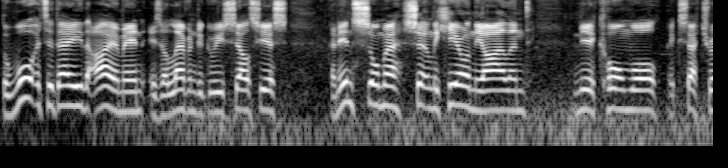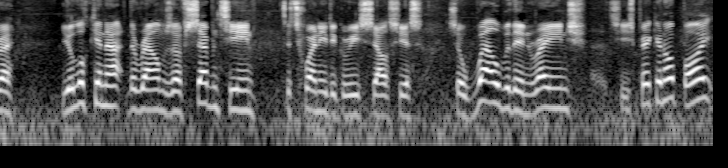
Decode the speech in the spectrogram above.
The water today that I am in is 11 degrees Celsius, and in summer, certainly here on the island, near Cornwall, etc., you're looking at the realms of 17 to 20 degrees Celsius, so well within range. She's picking up, boy.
